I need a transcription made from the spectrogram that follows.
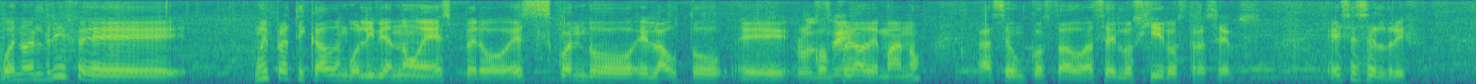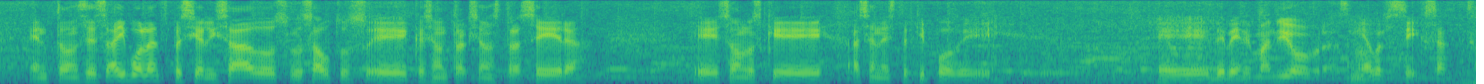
Bueno, el drift muy practicado en Bolivia no es, pero es cuando el auto con freno de mano hace un costado, hace los giros traseros. Ese es el drift. Entonces hay volantes especializados, los autos eh, que son tracción trasera, eh, son los que hacen este tipo de, eh, de, de maniobras. Maniobras, sí, exacto.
